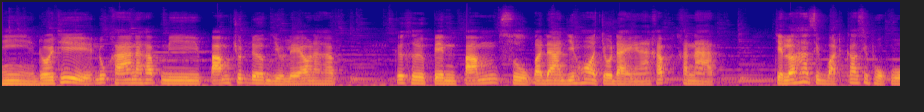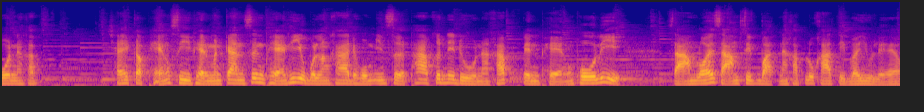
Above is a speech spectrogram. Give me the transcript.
นี่โดยที่ลูกค้านะครับมีปั๊มชุดเดิมอยู่แล้วนะครับ ก็คือเป็นปั๊มสูบบาดาลยี่ห้อโจไดนะครับ ขนาด 750 วัตต์ 96 โวลต์นะครับ ใช้กับแผง 4 แผ่นเหมือนกัน ซึ่งแผงที่อยู่บนหลังคาเดี๋ยวผมอินเสิร์ตภาพขึ้นให้ดูนะครับ เป็นแผงโพลี330 วัตต์นะครับ ลูกค้าติดไว้อยู่แล้ว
